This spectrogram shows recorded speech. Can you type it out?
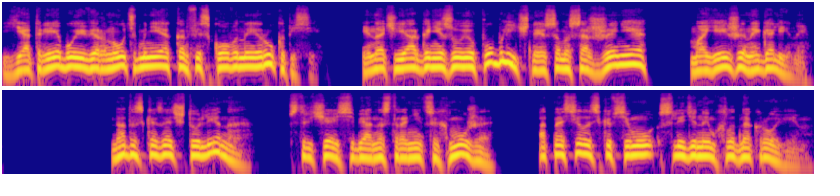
«Я требую вернуть мне конфискованные рукописи, иначе я организую публичное самосожжение моей жены Галины». Надо сказать, что Лена, встречая себя на страницах мужа, относилась ко всему с ледяным хладнокровием,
